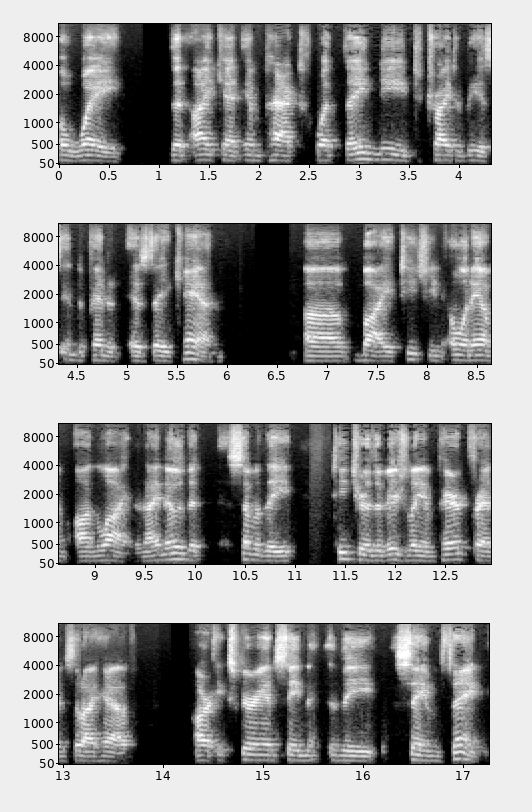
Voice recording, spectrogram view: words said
a way that I can impact what they need to try to be as independent as they can uh, by teaching O&M online. And I know that some of the teacher the visually impaired friends that I have are experiencing the same thing.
